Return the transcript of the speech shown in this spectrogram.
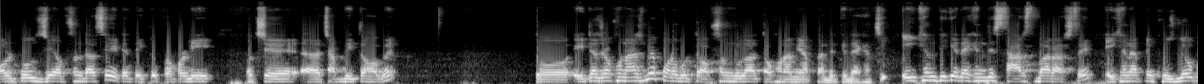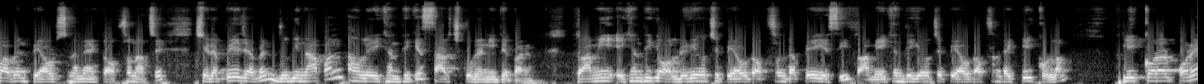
অল টুলস যে অপশনটা আছে, এটাতে একটু প্রপারলি হচ্ছে চাপ দিতে হবে। তো এটা যখন আসবে, পরবর্তী অপশনগুলো তখন আমি আপনাদেরকে দেখাচ্ছি। এইখান থেকে দেখেন যে সার্চ বার আসছে এইখানে আপনি খুঁজলেও পাবেন পে আউটস নামে একটা অপশন আছে, সেটা পেয়ে যাবেন। যদি না পান, তাহলে এইখান থেকে সার্চ করে নিতে পারেন। তো আমি এখান থেকে অলরেডি হচ্ছে পে আউট অপশনটা পেয়ে গেছি। তো আমি এখান থেকে হচ্ছে পে আউট অপশনটা ক্লিক করলাম। ক্লিক করার পরে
